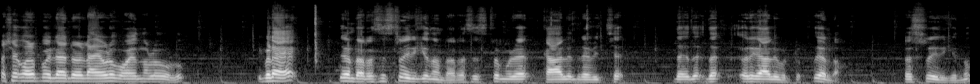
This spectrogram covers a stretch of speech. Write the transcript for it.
പക്ഷേ കുഴപ്പമില്ലാണ്ട് ഒരു ഡയോഡ് പോയെന്നുള്ളതേ ഉള്ളൂ. ഇവിടെ ഇത് കണ്ടോ റെസിസ്റ്റർ ഇരിക്കുന്നുണ്ടോ. റെസിസ്റ്റർ മുഴുവൻ കാൽ ദ്രവിച്ച് ഒരു കാൽ വിട്ടു. ഇത് കണ്ടോ റെസിസ്റ്റർ ഇരിക്കുന്നു.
